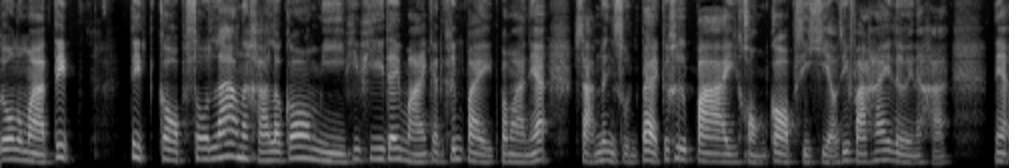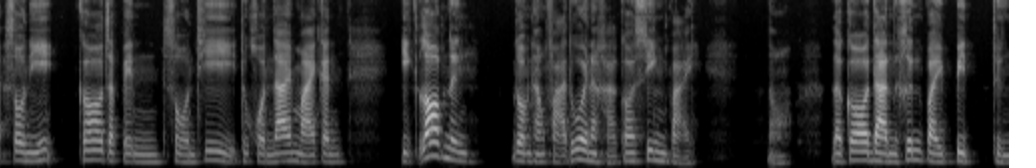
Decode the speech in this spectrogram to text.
ล่วงลงมาติดติดกรอบโซนล่างนะคะ แล้วก็มีพี่ๆได้ไม้กันขึ้นไปประมาณเนี้ย3108ก็คือปลายของกรอบสีเขียวที่ฟ้าให้เลยนะคะ เนี่ยโซนนี้ก็จะเป็นโซนที่ทุกคนได้ไม้กัน อีกรอบหนึ่งรวมทางฟ้าด้วยนะคะ ก็ซิ่งไปเนาะแล้วก็ดันขึ้นไปปิดถึง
